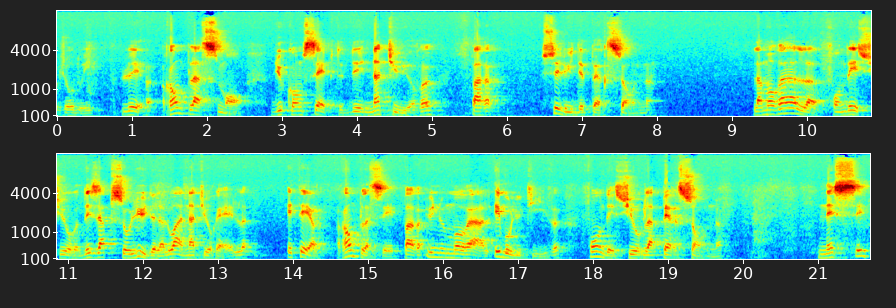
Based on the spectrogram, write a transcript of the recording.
aujourd'hui le remplacement du concept de nature par celui de personne. La morale fondée sur des absolus de la loi naturelle était remplacée par une morale évolutive fondée sur la personne. Naissait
